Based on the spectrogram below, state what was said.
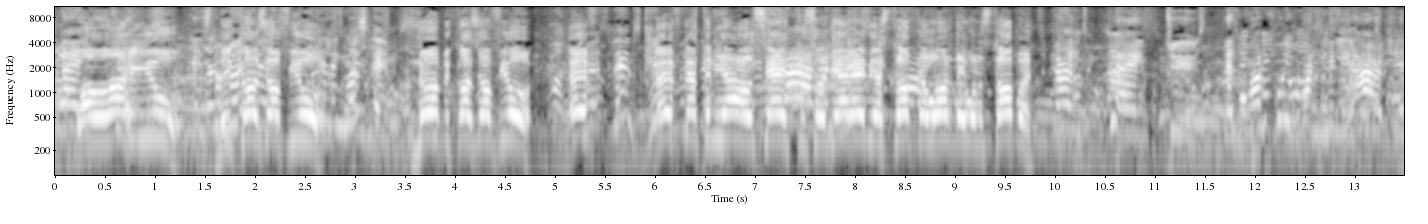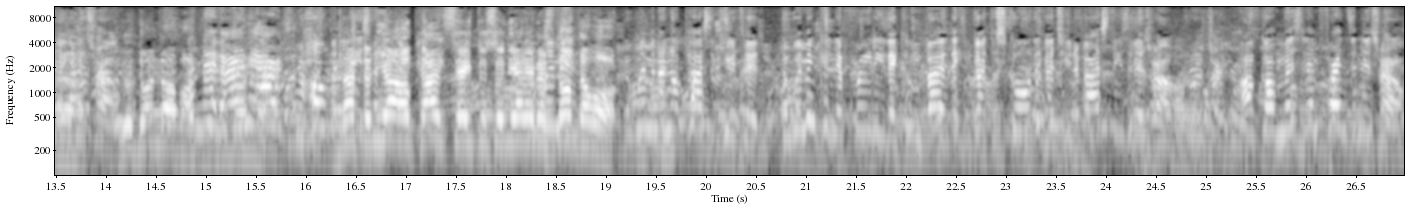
blame Wallahi Jews. you. Because Muslims of you. Killing Muslims. No, because of you. If Muslims if Netanyahu said to Saudi Arabia stop the war, they will stop it. Don't blame Jews. There's 1.1 million Arabs living in Israel. You don't know about And it. they're the only know. Arabs in the whole Middle East. Netanyahu live can't say to Saudi Arabia The stop the war. The women are not persecuted. The women can live freely. They can vote. They can go to school. They go to universities in Israel. I've got Muslim friends in Israel,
